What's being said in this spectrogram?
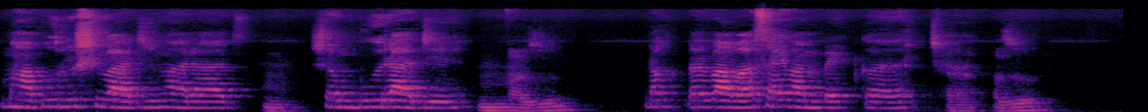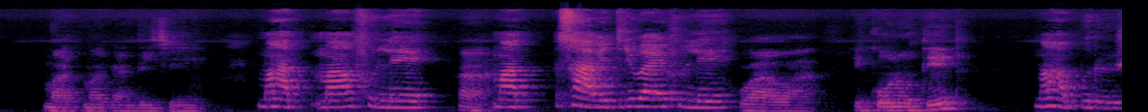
महापुरुष शिवाजी महाराज शंभूराजे हम्म, अजून? डॉक्टर बाबासाहेब आंबेडकर. छान. अजून? महात्मा गांधीजी. महात्मा फुले हा. मा- सावित्रीबाई फुले. वा वा. ही कोण होती? महापुरुष.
